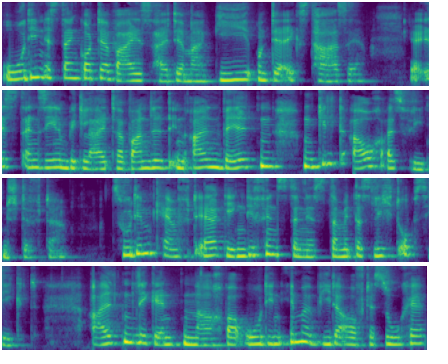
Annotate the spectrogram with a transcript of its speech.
Odin ist ein Gott der Weisheit, der Magie und der Ekstase. Er ist ein Seelenbegleiter, wandelt in allen Welten und gilt auch als Friedenstifter. Zudem kämpft er gegen die Finsternis, damit das Licht obsiegt. Alten Legenden nach war Odin immer wieder auf der Suche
